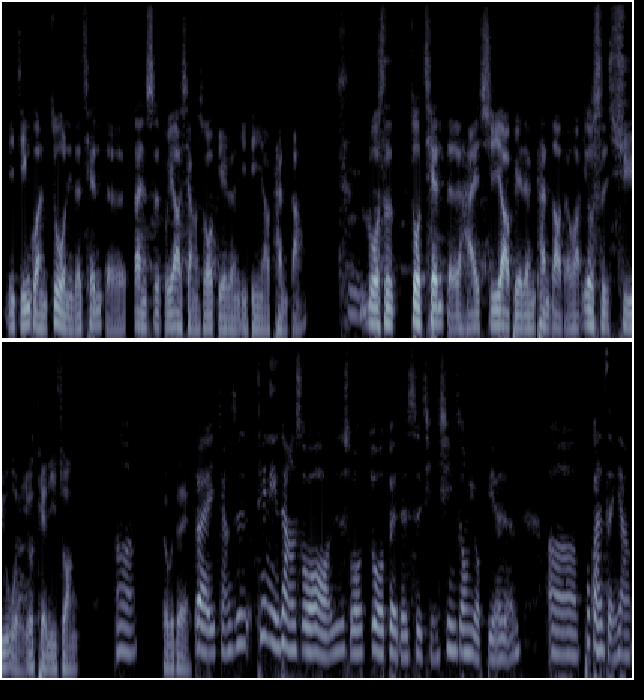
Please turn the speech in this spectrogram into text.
你尽管做你的谦德，但是不要想说别人一定要看到。是，若是做谦德还需要别人看到的话，又是虚伪又添一桩，嗯，对不对？对，讲师听您这样说哦，就是说做对的事情，心中有别人，呃，不管怎样，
